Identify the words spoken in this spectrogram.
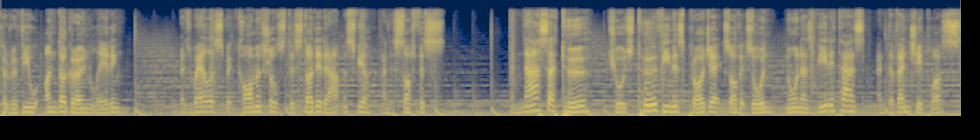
to reveal underground layering, as well as spectrometers to study the atmosphere and the surface and NASA too chose two Venus projects of its own known as Veritas and Da Vinci Plus.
